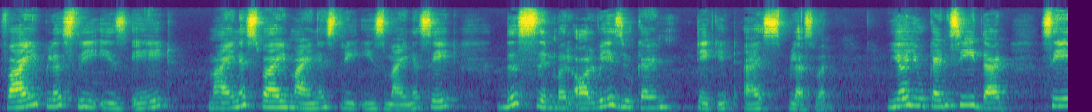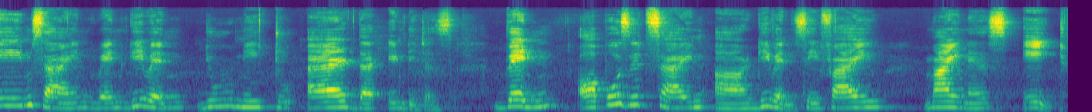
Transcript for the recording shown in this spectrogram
5 plus 3 is 8, minus 5 minus 3 is minus 8. This symbol always you can take it as plus 1. Here you can see that same sign when given you need to add the integers. When opposite sign are given say 5 minus 8.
